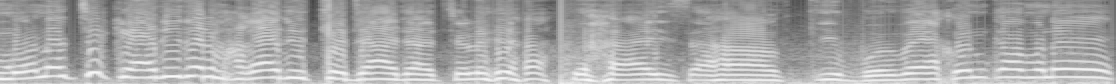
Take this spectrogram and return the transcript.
মনে হচ্ছে ক্যাদিদের ভাগা দিচ্ছে। যা যা, চলে যা। ভাই সাহাব, কি বলব? এখনকার মানে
